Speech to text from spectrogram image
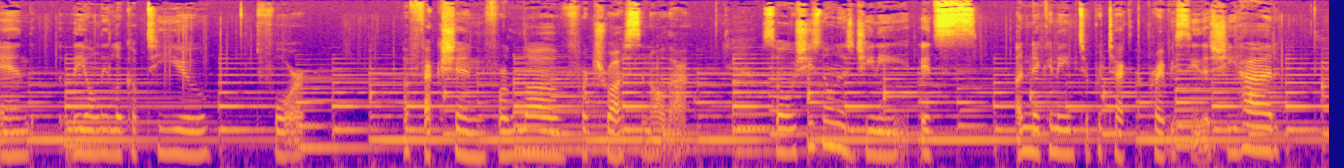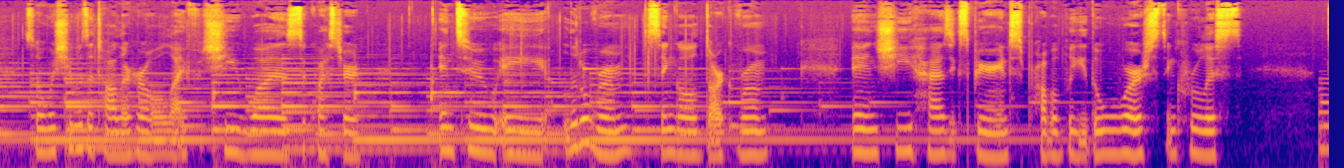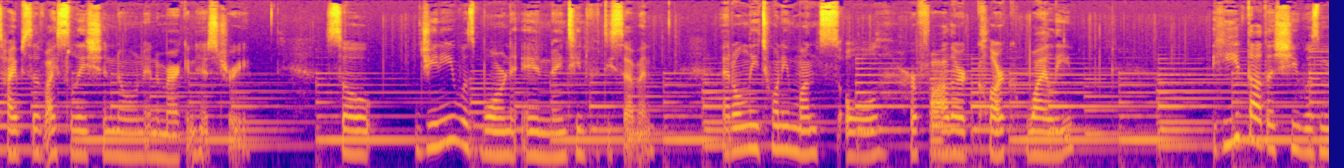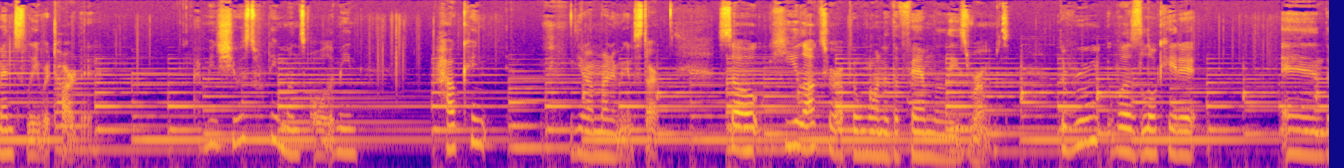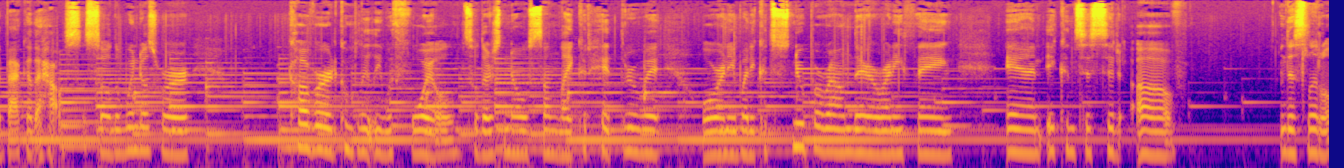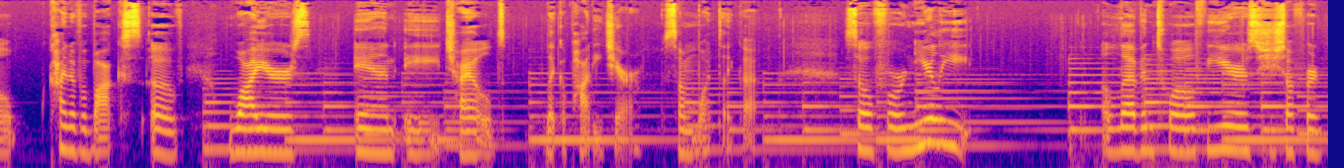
and they only look up to you for affection, for love, for trust, and all that. So she's known as Genie. It's a nickname to protect the privacy that she had. So when she was a toddler her whole life, she was sequestered into a little room, single dark room and she has experienced probably the worst and cruelest types of isolation known in American history. So, Genie was born in 1957. At only 20 months old, her father, Clark Wiley, he thought that she was mentally retarded. I mean, she was 20 months old. I mean, how can you know, I'm not even gonna start. So, he locked her up in one of the family's rooms the room was located in the back of the house, so the windows were covered completely with foil, so there's no sunlight could hit through it or anybody could snoop around there or anything. And it consisted of this little kind of a box of wires and a child like a potty chair, somewhat like that. So for nearly 11, 12 years, she suffered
